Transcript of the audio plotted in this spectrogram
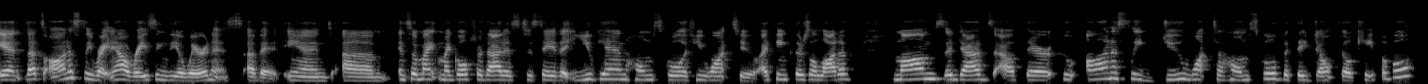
and that's honestly right now raising the awareness of it. And um, and so my, my goal for that is to say that you can homeschool if you want to. I think there's a lot of moms and dads out there who honestly do want to homeschool but they don't feel capable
